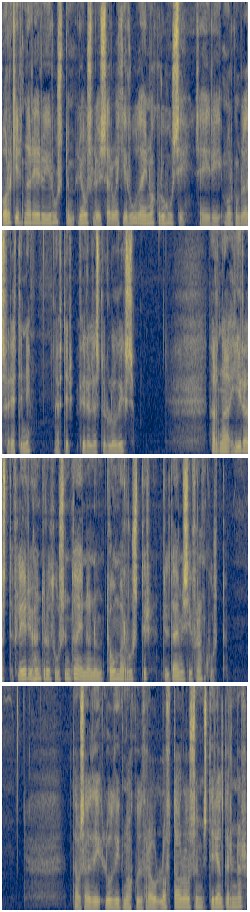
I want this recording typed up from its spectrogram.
Borgirnar eru í rústum, ljóslausar og ekki rúða í nokkru húsi, segir í morgunblaðsfyrirtinni eftir fyrirlestur Lúðvíks. Þarna hýrast fleiri hundruð þúsunda innan um tómar rústir til dæmis í Frankúrt. Þá sagði Lúðvík nokkuð frá loftárásum styrjaldarinnar.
